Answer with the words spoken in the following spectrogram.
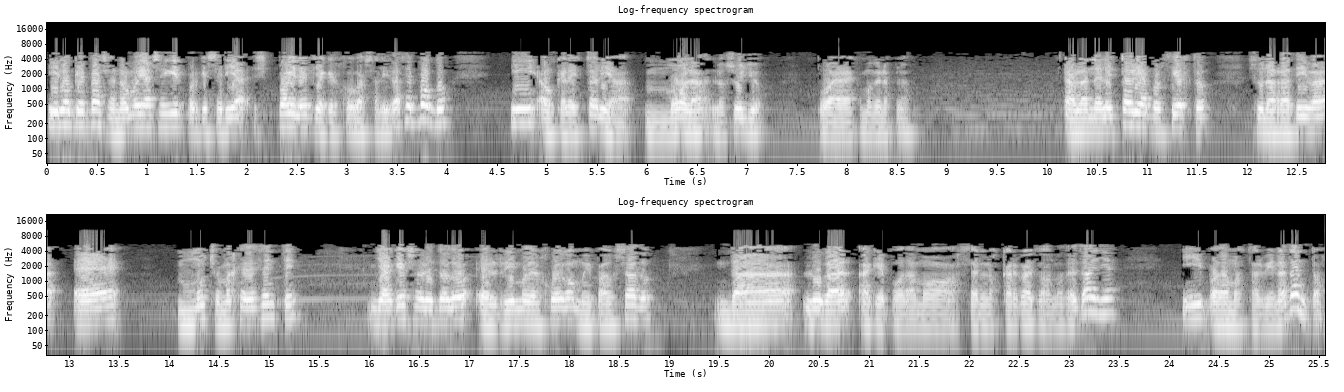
y lo que pasa, no voy a seguir porque sería spoiler ya que el juego ha salido hace poco y aunque la historia mola lo suyo, pues como que no es plan. Hablando de la historia, por cierto, su narrativa es mucho más que decente, ya que sobre todo el ritmo del juego muy pausado da lugar a que podamos hacernos cargo de todos los detalles y podamos estar bien atentos.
